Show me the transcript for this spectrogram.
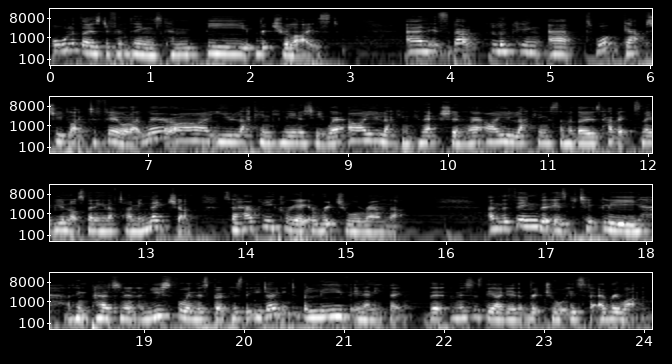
All of those different things can be ritualized. And it's about looking at what gaps you'd like to fill. Like, where are you lacking community? Where are you lacking connection? Where are you lacking some of those habits? Maybe you're not spending enough time in nature. So, how can you create a ritual around that? And the thing that is particularly, I think, pertinent and useful in this book is that you don't need to believe in anything. That, and this is the idea that ritual is for everyone.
